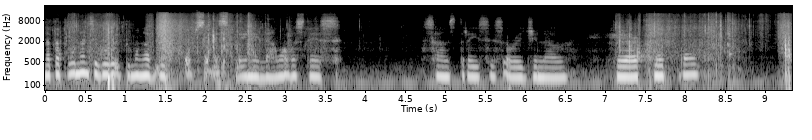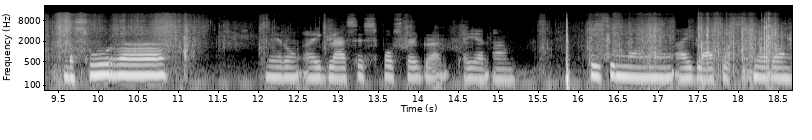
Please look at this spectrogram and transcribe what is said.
Natapunan siguro ito mga BFF sa display nila. What was this? Sans Traces Original Hair Clip daw. Basura. Merong eyeglasses poster grant. Ayan, um, casing ng eyeglasses. Merong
